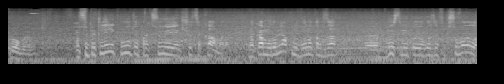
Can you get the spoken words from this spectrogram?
спробуємо. От суперклей круто працює, якщо це камера. На камеру ляпнув, воно там за, е, бистренько його зафіксувало,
